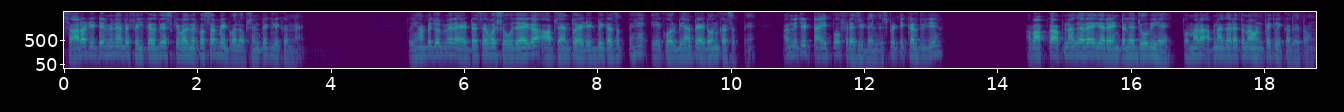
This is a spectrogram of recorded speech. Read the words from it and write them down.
सारा डिटेल मैंने यहाँ पे फिल कर दिया। इसके बाद मेरे को सबमिट वाले ऑप्शन पे क्लिक करना है। तो यहाँ पे जो भी मेरा एड्रेस है, वो शो हो जाएगा। आप चाहें तो एडिट भी कर सकते हैं। एक और भी यहाँ पे एड ऑन कर सकते हैं। अब नीचे टाइप ऑफ़ रेजिडेंस इस पर टिक कर दीजिए। अब आपका अपना घर है या रेंटल है, जो भी है तो हमारा अपना घर है तो मैं ऑन पे क्लिक कर देता हूँ।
